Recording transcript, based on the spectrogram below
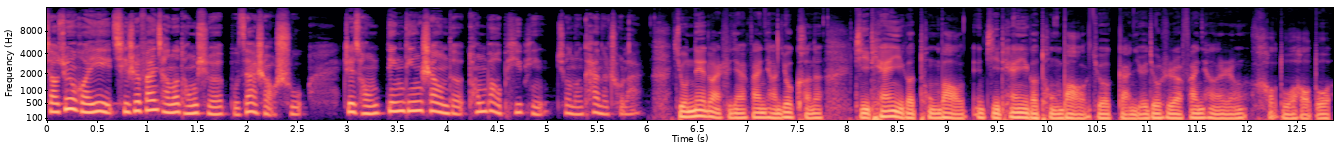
小俊回忆，其实翻墙的同学不在少数，这从钉钉上的通报批评就能看得出来。就那段时间翻墙，就可能几天一个通报，几天一个通报，就感觉就是翻墙的人好多好多。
